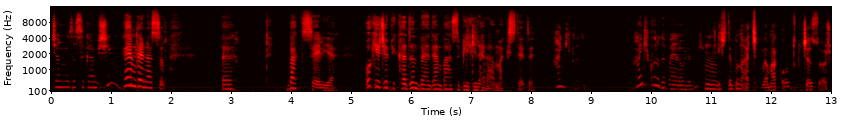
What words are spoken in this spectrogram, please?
Canınızı sıkan bir şey mi? Hem de nasıl? Ee, bak Celia, o gece bir kadın benden bazı bilgiler almak istedi. Hangi kadın? Hangi konuda Bayan Oliver? Hmm, işte bunu açıklamak oldukça zor.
